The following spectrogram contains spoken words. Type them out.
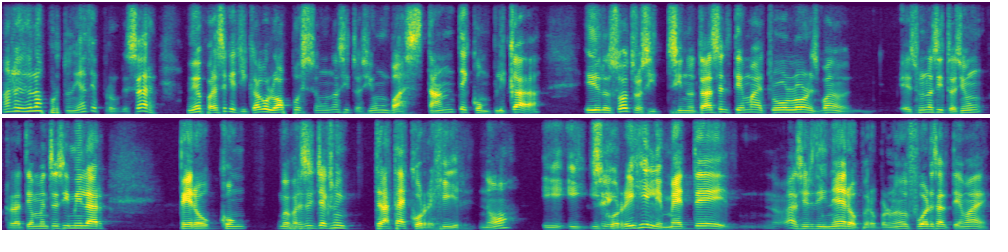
no le dio la oportunidad de progresar. A mí me parece que Chicago lo ha puesto en una situación bastante complicada. Y de los otros, si, si notas el tema de Trevor Lawrence, bueno, es una situación relativamente similar, pero con, me parece que Jackson trata de corregir, ¿no? Y, y, corrige y le mete, no voy a decir dinero, pero por lo menos fuerza al tema de,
